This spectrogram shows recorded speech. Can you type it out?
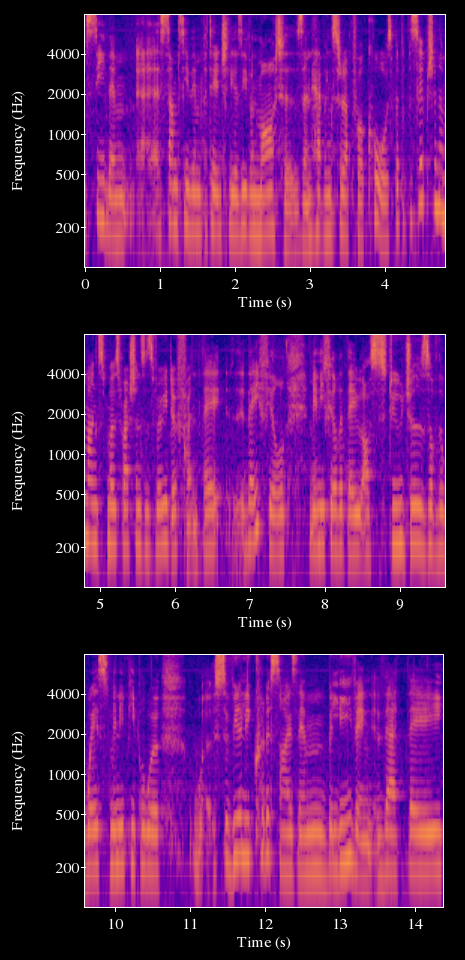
see them, uh, some see them potentially as even martyrs and having stood up for a cause. But the perception amongst most Russians is very different. They, they feel, many feel that they are stooges of the West. Many people were, were severely criticized them, believing that they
